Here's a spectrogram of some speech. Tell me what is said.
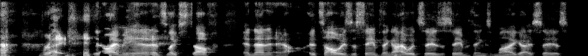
right. you know what I mean? And it's like stuff. And then it- it's always the same thing I would say is the same things my guys say is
